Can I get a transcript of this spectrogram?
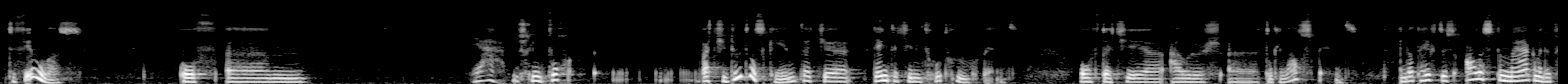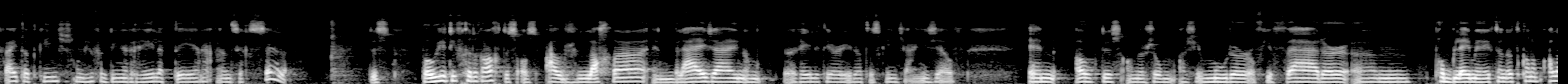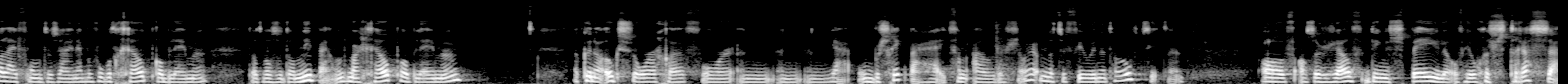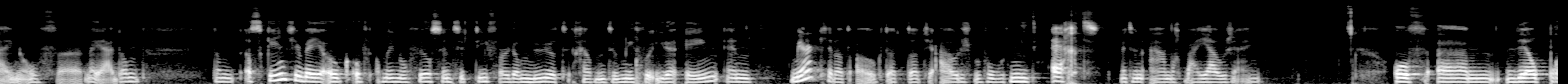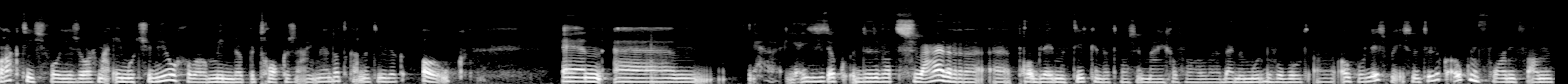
te veel was. Of um, ja, misschien toch wat je doet als kind, dat je denkt dat je niet goed genoeg bent. Of dat je ouders uh, tot last bent. En dat heeft dus alles te maken met het feit dat kindjes gewoon heel veel dingen relateren aan zichzelf. Dus positief gedrag, dus als ouders lachen en blij zijn, dan relateer je dat als kindje aan jezelf. En ook dus andersom, als je moeder of je vader ehm, problemen heeft. En dat kan op allerlei fronten zijn. Hè? Bijvoorbeeld geldproblemen, dat was het dan niet bij ons. Maar geldproblemen kunnen ook zorgen voor een, een, een ja, onbeschikbaarheid van ouders. Hoor, omdat ze veel in het hoofd zitten. Of als er zelf dingen spelen of heel gestrest zijn. Of, uh, nou ja, dan, dan als kindje ben je ook over het algemeen nog veel sensitiever dan nu. Dat geldt natuurlijk niet voor iedereen. En merk je dat ook, dat, dat je ouders bijvoorbeeld niet echt met hun aandacht bij jou zijn. Of um, wel praktisch voor je zorg, maar emotioneel gewoon minder betrokken zijn. En dat kan natuurlijk ook. En um, ja, je ziet ook de wat zwaardere uh, problematiek, en dat was in mijn geval uh, bij mijn moeder bijvoorbeeld, uh, alcoholisme is natuurlijk ook een vorm van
